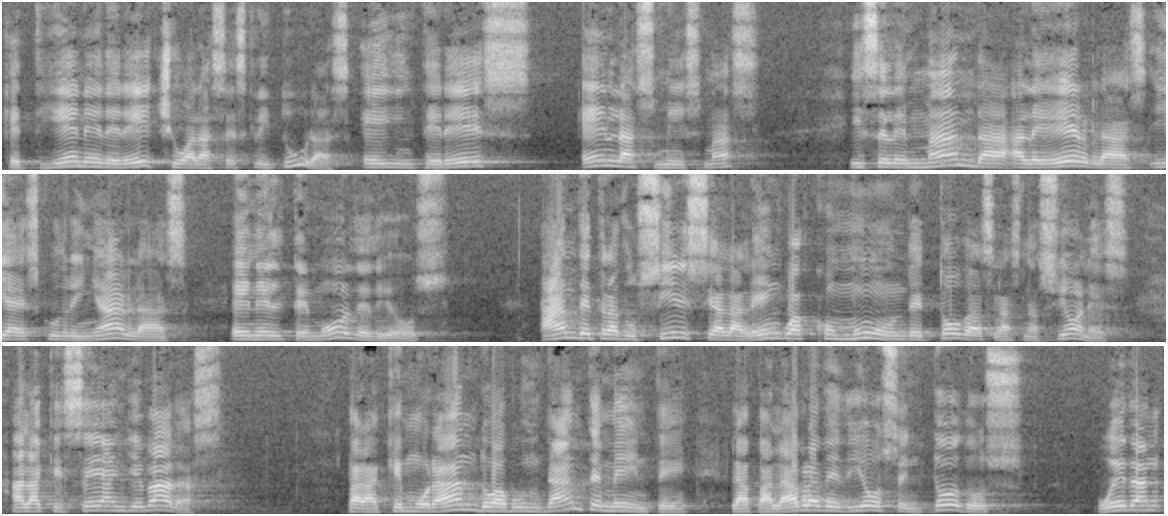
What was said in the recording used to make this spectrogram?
que tiene derecho a las escrituras e interés en las mismas, y se le manda a leerlas y a escudriñarlas en el temor de Dios, han de traducirse a la lengua común de todas las naciones a la que sean llevadas para que morando abundantemente la palabra de Dios en todos, puedan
